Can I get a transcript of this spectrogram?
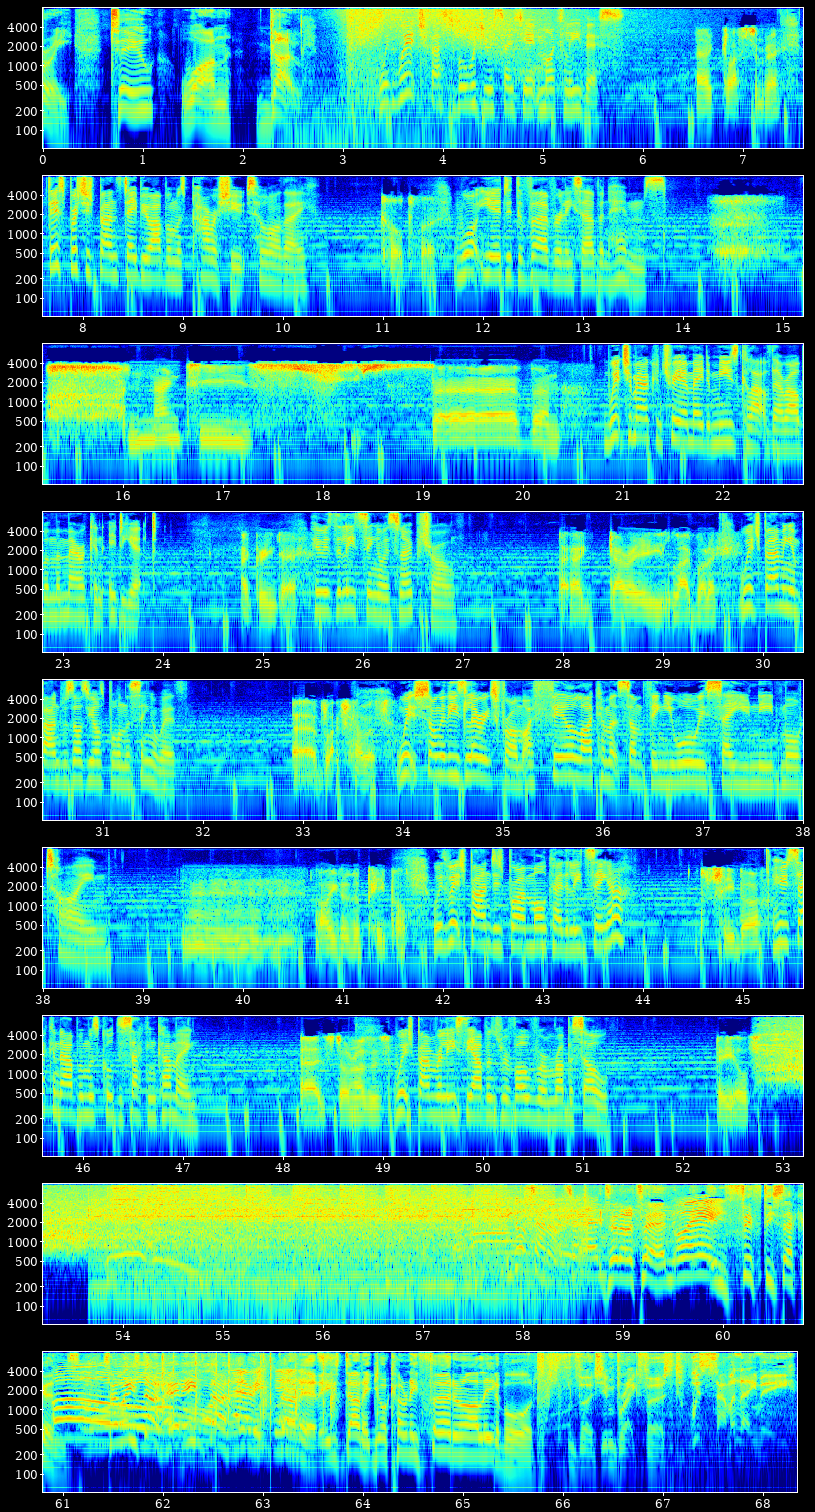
three, two, one, go. With which festival would you associate Michael Eavis? Uh, Glastonbury. This British band's debut album was Parachutes. Who are they? Coldplay. What year did the Verve release Urban Hymns? 97. Which American trio made a musical out of their album American Idiot? Uh, Green Day. Who is the lead singer with Snow Patrol? Uh, Gary Lightbody. Which Birmingham band was Ozzy Osbourne the singer with? Uh, Black Sabbath. Which song are these lyrics from? I feel like I'm at something you always say you need more time. Mm, all good people. With which band is Brian Molko the lead singer? Placebo. Whose second album was called The Second Coming? Uh, Stone Roses. Which band released the albums Revolver and Rubber Soul? Beatles. 10 out of 10. 10 out of 10 Oi. in 50 seconds. Oh, so he's done it. He's done very it. He's done it. He's done it. You're currently third on our leaderboard. Virgin Breakfast with Sam and Amy.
